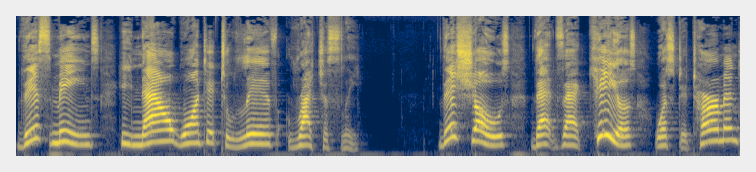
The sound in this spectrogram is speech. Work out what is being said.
This means he now wanted to live righteously. This shows that Zacchaeus was determined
